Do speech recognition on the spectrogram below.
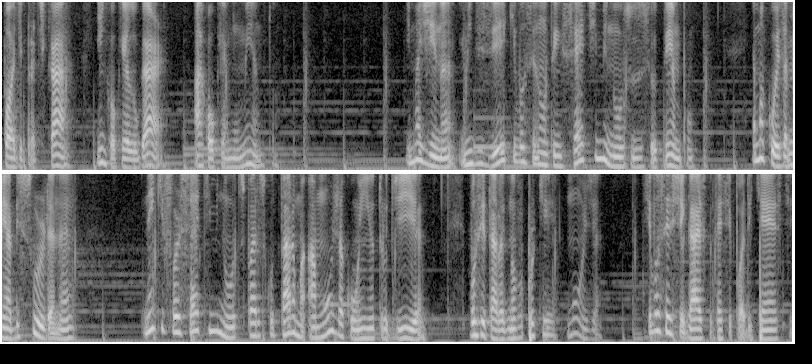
pode praticar em qualquer lugar, a qualquer momento. Imagina me dizer que você não tem sete minutos do seu tempo. É uma coisa meio absurda, né? Nem que for sete minutos para escutar uma, a Monja Coen outro dia. Vou citá-la de novo porque, Monja, se você chegar a escutar esse podcast,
